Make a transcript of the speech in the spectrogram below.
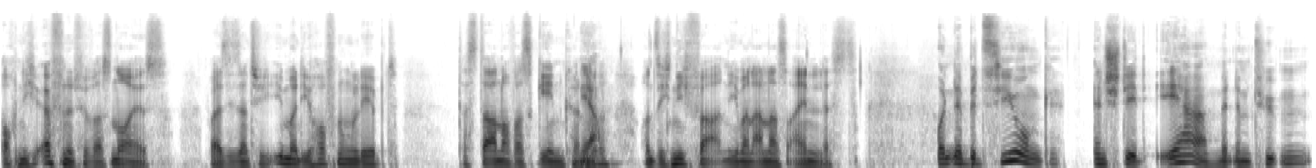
auch nicht öffnet für was Neues. Weil sie natürlich immer die Hoffnung lebt, dass da noch was gehen könnte ja. und sich nicht für jemand anders einlässt. Und eine Beziehung entsteht eher mit einem Typen,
